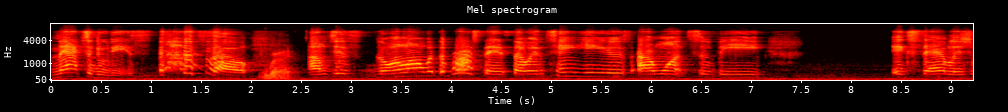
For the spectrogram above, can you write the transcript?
not to do this. so Right. I'm just going along with the process. So in 10 years, I want to be established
